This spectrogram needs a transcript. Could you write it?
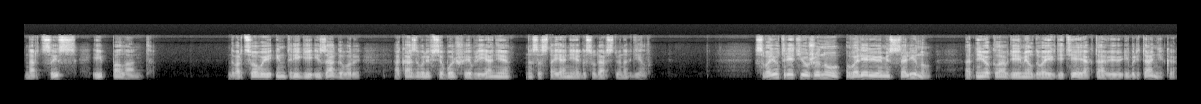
Нарцисс и Палант. Дворцовые интриги и заговоры оказывали все большее влияние на состояние государственных дел. Свою третью жену, Валерию Миссалину, от нее Клавдий имел двоих детей, Октавию и Британника,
